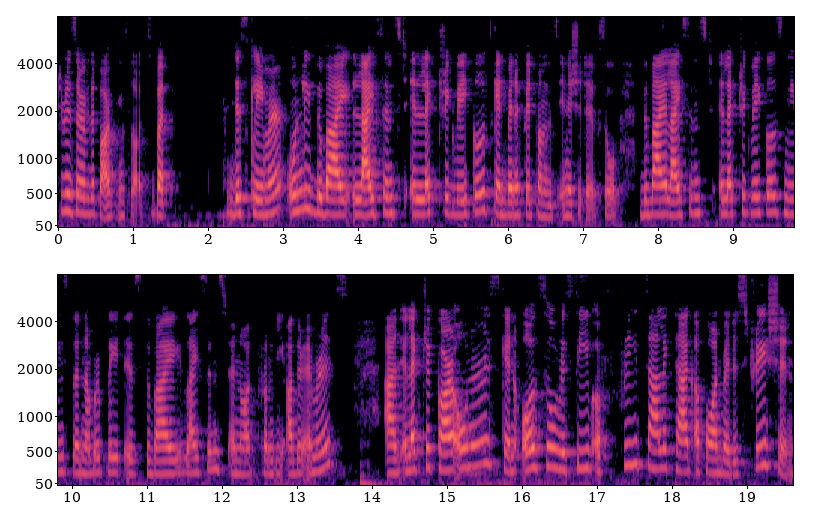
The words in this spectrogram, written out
to reserve the parking slots. But disclaimer only dubai licensed electric vehicles can benefit from this initiative so dubai licensed electric vehicles means the number plate is dubai licensed and not from the other emirates And electric car owners can also receive a free Salik tag upon registration.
